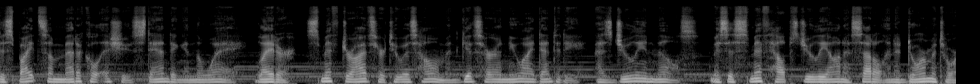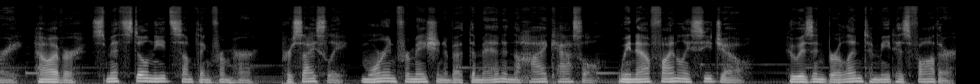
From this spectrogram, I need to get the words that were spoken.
despite some medical issues standing in the way. Later, Smith drives her to his home and gives her a new identity as Julian Mills. Mrs. Smith helps Juliana settle in a dormitory. However, Smith still needs something from her. Precisely, more information about the man in the high castle. We now finally see Joe, who is in Berlin to meet his father,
